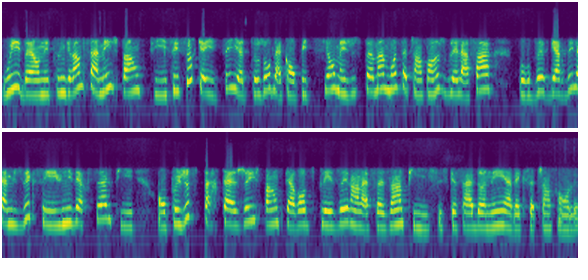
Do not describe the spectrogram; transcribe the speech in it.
Oui, ben on est une grande famille, je pense. Puis c'est sûr qu'il il y a toujours de la compétition, mais justement, moi, cette chanson-là, je voulais la faire pour dire, regardez, la musique, c'est universel, puis on peut juste partager, je pense, puis avoir du plaisir en la faisant, puis c'est ce que ça a donné avec cette chanson-là.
